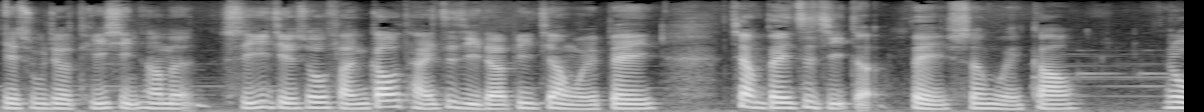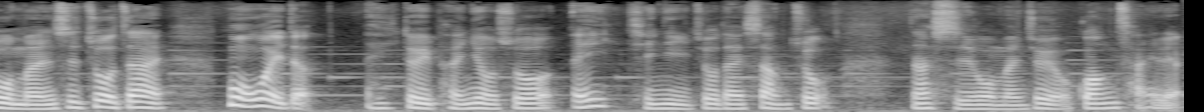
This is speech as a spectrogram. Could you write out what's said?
耶稣就提醒他们，十一节说：凡高抬自己的，必降为卑；降卑自己的，被升为高。若我们是坐在末位的，哎，对朋友说：哎，请你坐在上座。那时我们就有光彩了。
